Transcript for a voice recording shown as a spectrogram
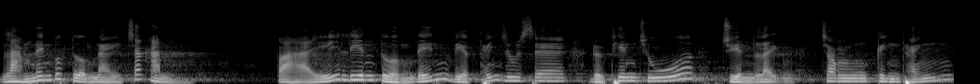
làm nên bức tường này chắc hẳn phải liên tưởng đến việc Thánh Du Xe được Thiên Chúa truyền lệnh trong Kinh Thánh,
